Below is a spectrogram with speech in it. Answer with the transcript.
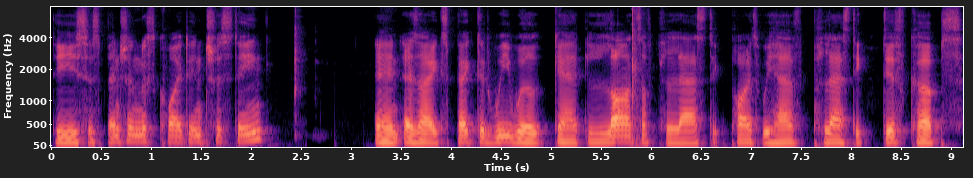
The suspension looks quite interesting. And as I expected, we will get lots of plastic parts. We have plastic diff cups,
